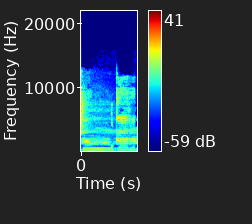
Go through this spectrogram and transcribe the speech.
Shankar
